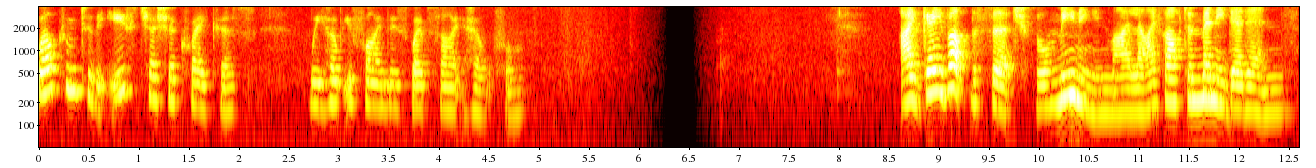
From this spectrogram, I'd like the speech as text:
Welcome to the East Cheshire Quakers. We hope you find this website helpful. I gave up the search for meaning in my life after many dead ends,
